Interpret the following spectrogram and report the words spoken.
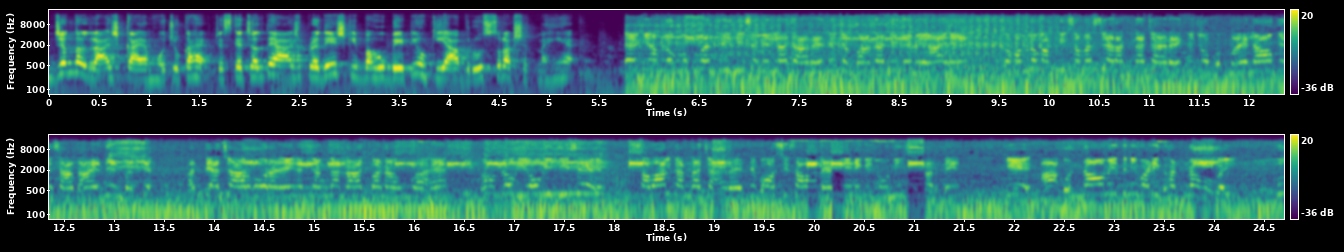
जंगल राज कायम हो चुका है, जिसके चलते आज प्रदेश की बहु बेटियों की आबरू सुरक्षित नहीं है। हम लोग मुख्यमंत्री जी से मिलना चाह रहे थे, जब बांदा ज़िले में आए हैं तो हम लोग अपनी समस्या रखना चाह रहे थे, जो महिलाओं के साथ आए दिन बच्चे अत्याचार हो रहे हैं, जंगल राज बना हुआ है तो हम लोग योगी जी से सवाल करना चाह रहे थे। बहुत सी सवाल ऐसे हैं कि जो उन्हीं से करते कि उन्नाव में इतनी बड़ी घटना हो गई। वो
